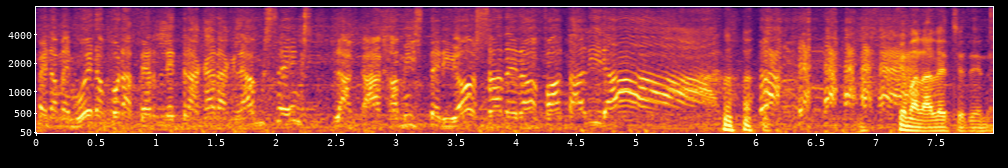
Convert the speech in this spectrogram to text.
Pero me muero por hacerle tragar a Glamsengs la caja misteriosa de la fatalidad. Qué mala leche tiene.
